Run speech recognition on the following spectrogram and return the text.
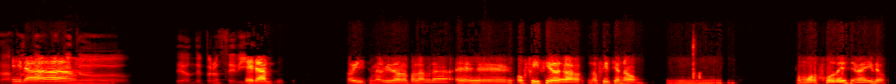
¿nos has Era, un de dónde procedía? Era. Oye, se me ha olvidado la palabra. Eh, oficio de la. Oficio no. Mm, Como, joder, se me ha ido.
